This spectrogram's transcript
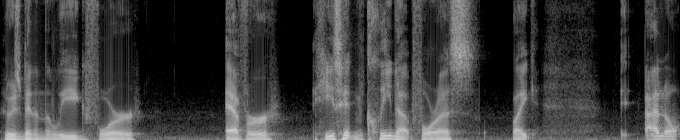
who's been in the league for ever. He's hitting cleanup for us. Like I don't.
